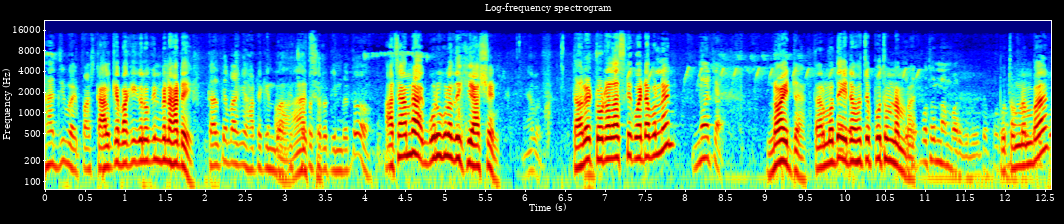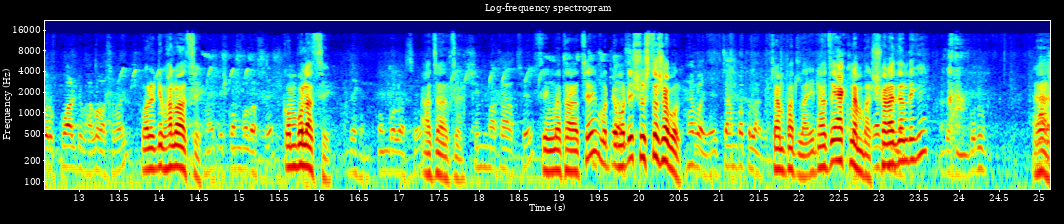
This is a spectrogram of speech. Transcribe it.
হ্যাঁ জি ভাই পাঁচটা। কালকে বাকিগুলো কিনবেন হাটে? কালকে বাকি হাটে কিনবো আর কি, ছোট আচ্ছা। ছোট কিনবে তো। আচ্ছা আমরা গরুগুলো দেখি আসেন। হ্যাঁ তাহলে টোটাল আজকে কয়টা বললেন? নয়টা। নয়টা। তার মধ্যে এটা হচ্ছে প্রথম নাম্বার। প্রথম নাম্বারগুলো এটা প্রথম নাম্বার। কোয়ালিটি ভালো আছে ভাই। কোয়ালিটি ভালো আছে। হ্যাঁ কম্বল আছে। কম্বল আছে। দেখেন কম্বল আছে। আচ্ছা আচ্ছা। সিং মাথা আছে। সিং মাথা আছে মোটামুটি সুস্থ সবল। হ্যাঁ ভাই এই চাম্পাতলা এটা হচ্ছে এক নাম্বার। সরাই দেন দেখি। হ্যাঁ।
